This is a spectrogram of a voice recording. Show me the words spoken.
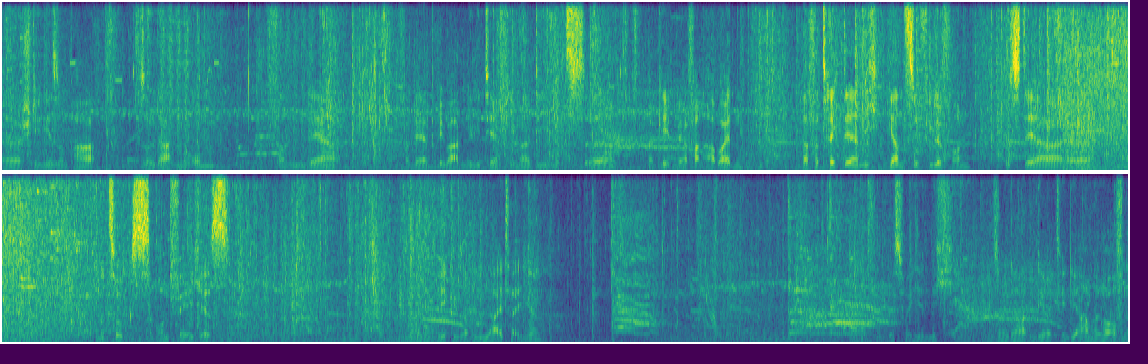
äh, stehen hier so ein paar Soldaten rum von der von der privaten Militärfirma, die mit äh, Raketenwerfern arbeiten. Da verträgt er nicht ganz so viele von, bis der äh, nutzungsunfähig ist. Wir nehmen mal den Weg über die Leiter hier. Dass wir hier nicht den Soldaten direkt in die Arme laufen.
